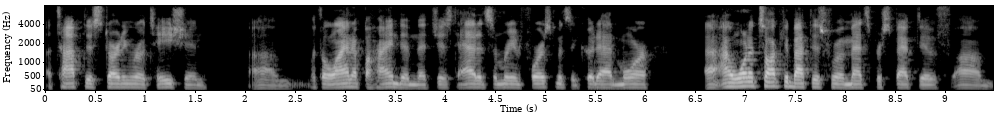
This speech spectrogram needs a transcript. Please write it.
atop this starting rotation um, with a lineup behind him that just added some reinforcements and could add more. Uh, I want to talk about this from a Mets perspective um,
